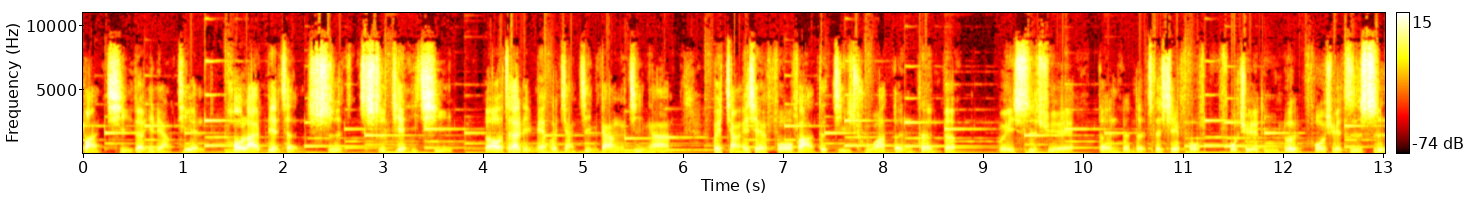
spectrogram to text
短期的一两天，后来变成十十天一期，然后在里面会讲《金刚经》啊，会讲一些佛法的基础啊等等的唯识学等等的这些佛佛学理论、佛学知识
